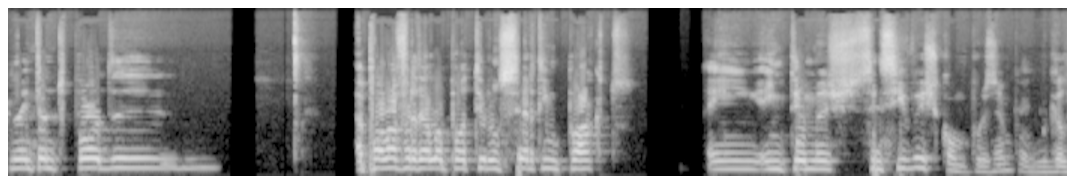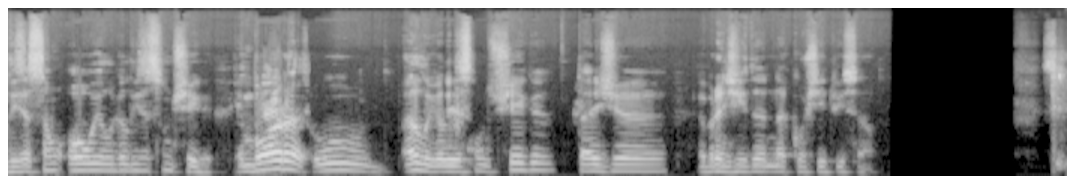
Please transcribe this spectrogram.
no entanto pode a palavra dela pode ter um certo impacto em, em temas sensíveis, como por exemplo a legalização ou a ilegalização do Chega, embora o, a legalização do Chega esteja abrangida na Constituição. Sim,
